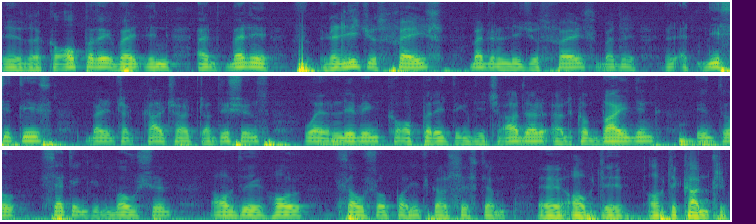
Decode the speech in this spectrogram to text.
in the cooperation and many religious faiths, many religious faiths, many ethnicities, many tra cultural traditions were living, cooperating with each other and combining into setting in motion of the whole social political system of the of the country.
